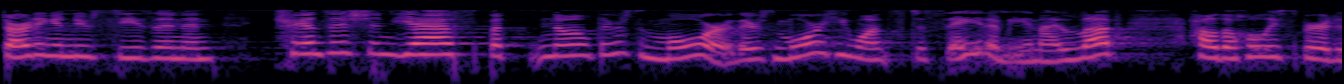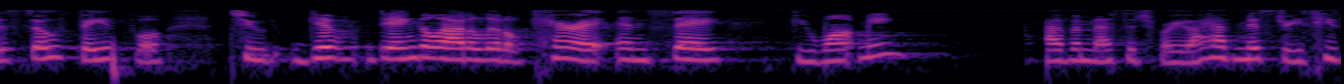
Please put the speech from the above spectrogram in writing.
starting a new season. And transition, yes, but no, there's more. There's more he wants to say to me. And I love how the Holy Spirit is so faithful to give, dangle out a little carrot and say, if you want me, I have a message for you. I have mysteries. He's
